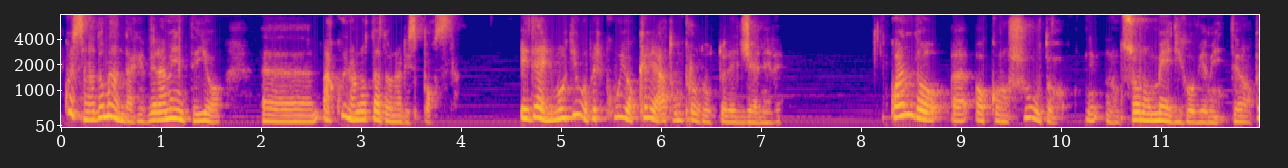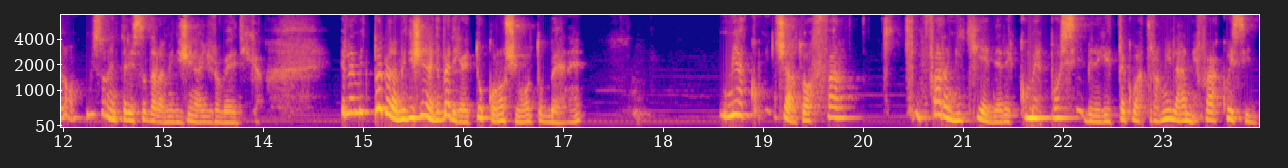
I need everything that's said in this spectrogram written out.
Questa è una domanda che veramente io eh, a cui non ho dato una risposta. Ed è il motivo per cui ho creato un prodotto del genere. Quando eh, ho conosciuto, non sono un medico ovviamente, no, però mi sono interessato alla medicina ayurvedica. E la, proprio la medicina ayurvedica che tu conosci molto bene, mi ha cominciato a far, farmi chiedere com'è possibile che 3-4 anni fa questi,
